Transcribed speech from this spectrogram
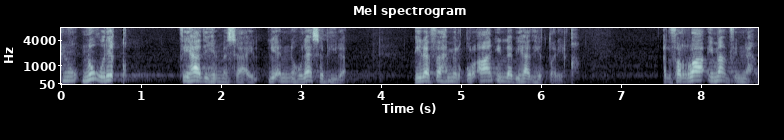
نحن نغرق في هذه المسائل لأنه لا سبيل إلى فهم القرآن إلا بهذه الطريقة. الفراء إمام في النحو.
